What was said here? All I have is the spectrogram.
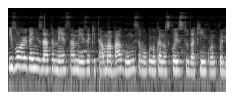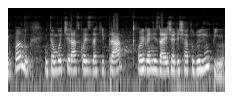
E vou organizar também essa mesa que tá uma bagunça. Vou colocando as coisas tudo aqui enquanto tô limpando. Então vou tirar as coisas daqui pra organizar e já deixar tudo limpinho.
